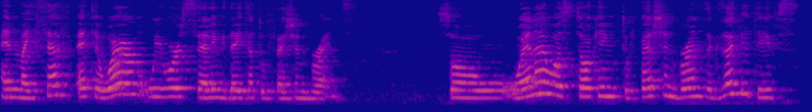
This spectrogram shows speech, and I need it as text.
And myself at Aware, we were selling data to fashion brands. So when I was talking to fashion brands executives,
